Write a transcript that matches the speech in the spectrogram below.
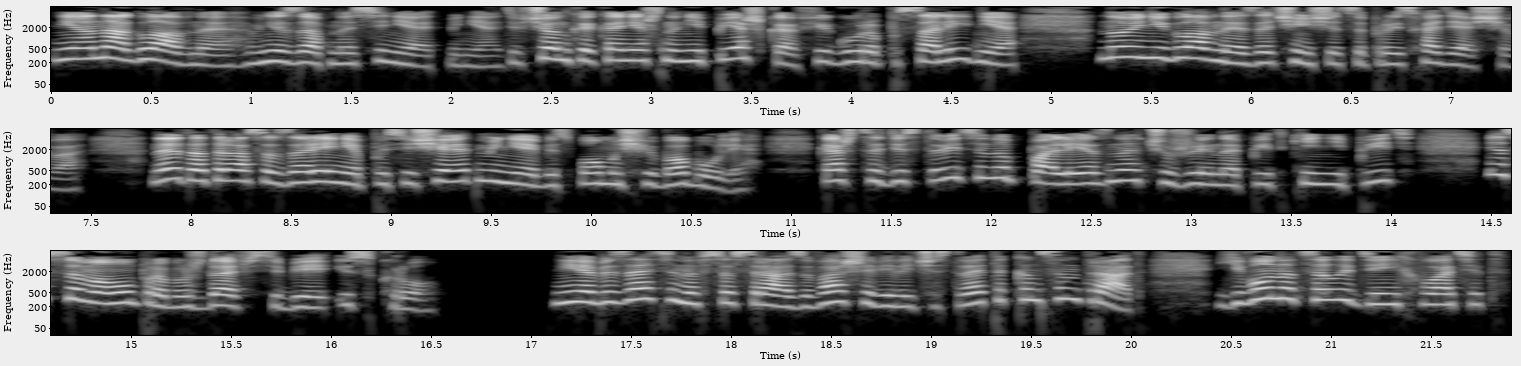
Не она, главное, внезапно осеняет меня. Девчонка, конечно, не пешка, фигура посолиднее, но и не главная зачинщица происходящего. На этот раз озарение посещает меня и без помощи бабули. Кажется, действительно полезно чужие напитки не пить и самому пробуждать в себе искру. «Не обязательно все сразу, Ваше Величество, это концентрат. Его на целый день хватит»,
